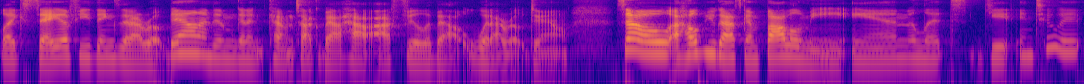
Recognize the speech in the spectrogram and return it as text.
like say a few things that i wrote down and then i'm gonna kind of talk about how i feel about what i wrote down. So i hope you guys can follow me and let's get into it.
